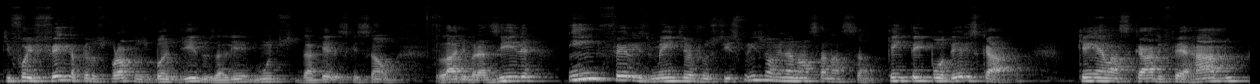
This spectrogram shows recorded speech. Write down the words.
que foi feita pelos próprios bandidos ali, muitos daqueles que são lá de Brasília. Infelizmente, a justiça, principalmente na nossa nação, quem tem poder escapa, quem é lascado e ferrado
